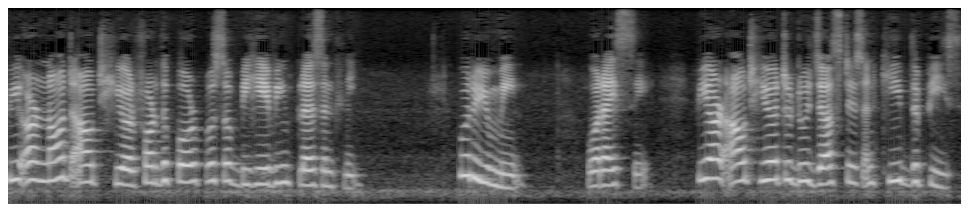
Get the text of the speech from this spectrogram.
We are not out here for the purpose of behaving pleasantly. What do you mean? What I say. We are out here to do justice and keep the peace.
